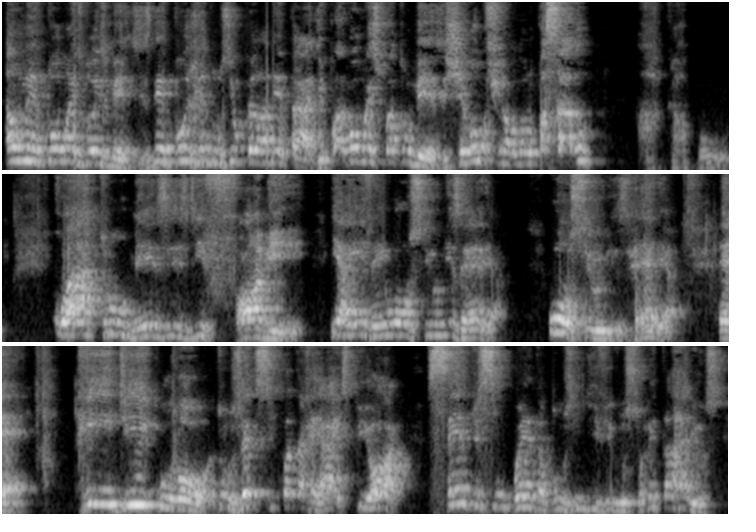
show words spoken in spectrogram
Aumentou mais dois meses, depois reduziu pela metade, pagou mais quatro meses. Chegou no final do ano passado, acabou. Quatro meses de fome. E aí vem o auxílio miséria. O auxílio miséria é ridículo, 250 reais, pior, 150 para os indivíduos solitários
